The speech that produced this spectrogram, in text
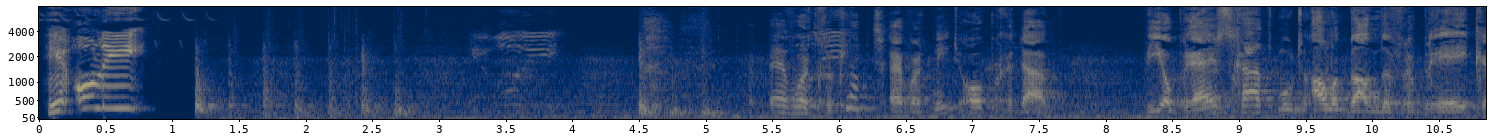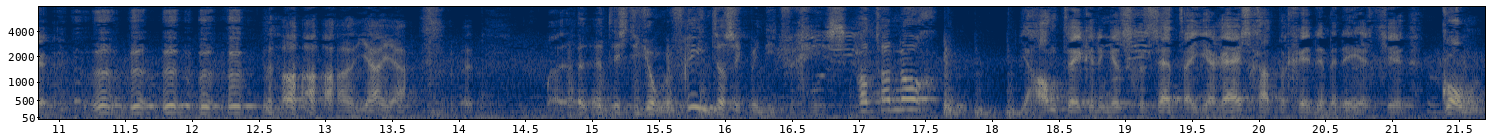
Heer Olly! er wordt geklapt. Er wordt niet open gedaan. Wie op reis gaat, moet alle banden verbreken. ja, ja. Het is de jonge vriend, als ik me niet vergis. Wat dan nog? Je handtekening is gezet en je reis gaat beginnen, meneertje. Kom,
